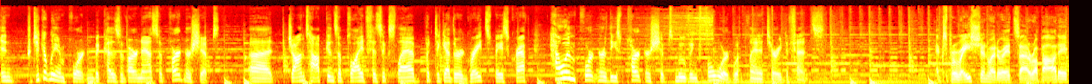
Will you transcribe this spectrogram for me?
in particularly important because of our NASA partnerships. Uh, Johns Hopkins Applied Physics Lab put together a great spacecraft. How important are these partnerships moving forward with planetary defense? Exploration, whether it's a robotic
